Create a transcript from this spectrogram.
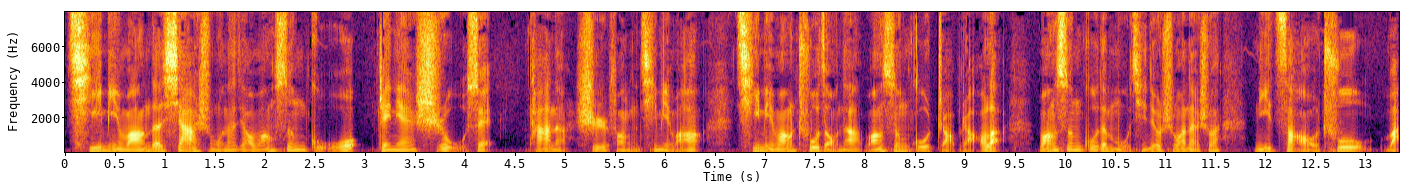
齐闵王的下属呢叫王孙谷，这年十五岁。他呢侍奉齐闵王，齐闵王出走呢，王孙谷找不着了。王孙谷的母亲就说呢：“说你早出晚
